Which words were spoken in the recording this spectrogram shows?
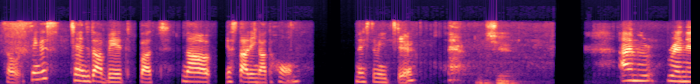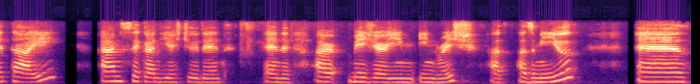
So things changed a bit, but now you're studying at home. Nice to meet you. Meet you. I'm Rene Tai. I'm second year student and I major in English at as Miyu. And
